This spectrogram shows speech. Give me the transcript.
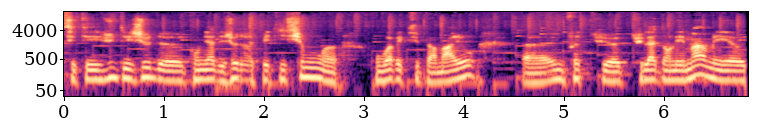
c'était juste des jeux de qu'on a des jeux de répétition euh, qu'on voit avec Super Mario. Euh, une fois que tu, euh, tu l'as dans les mains, mais euh,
